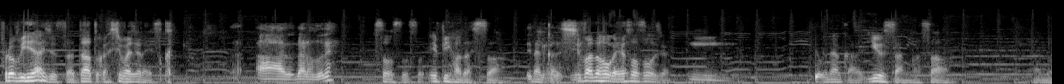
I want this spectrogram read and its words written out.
プロビナージュさ、ダートが芝じゃないですか。ああ、なるほどね。そうそうそう。エピファだしさ。なんか芝の方が良さそうじゃん。うん。でもなんか、ユウさんがさ、あの、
